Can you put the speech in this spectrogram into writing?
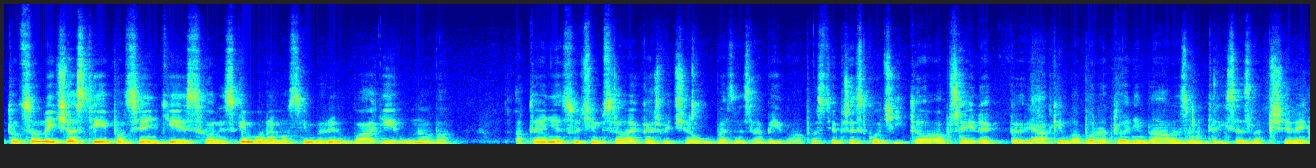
to, co nejčastěji pacienti s chronickým onemocněním uvádí, je únava. A to je něco, čím se lékař většinou vůbec nezabývá. Prostě přeskočí to a přejde k nějakým laboratorním nálezům, které se zlepšily,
